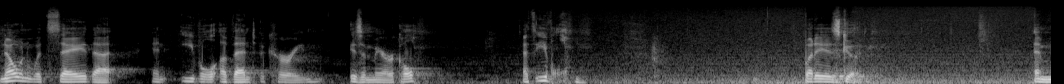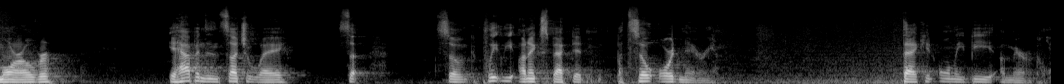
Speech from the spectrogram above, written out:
No one would say that an evil event occurring is a miracle. That's evil. But it is good. And moreover, It happens in such a way, so, so completely unexpected, but so ordinary, that it can only be a miracle.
